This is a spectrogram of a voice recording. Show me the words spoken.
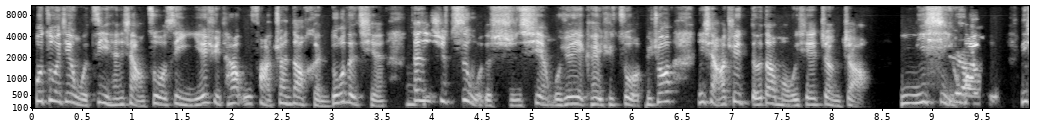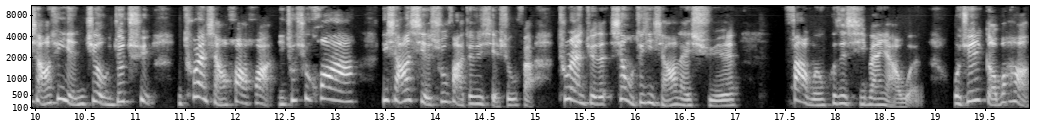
或做一件我自己很想做的事情。也许他无法赚到很多的钱，但是是自我的实现，我觉得也可以去做。比如说，你想要去得到某一些证照，你你喜欢，你想要去研究，你就去。你突然想要画画，你就去画啊。你想要写书法，就去写书法。突然觉得，像我最近想要来学。法文或是西班牙文，我觉得搞不好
